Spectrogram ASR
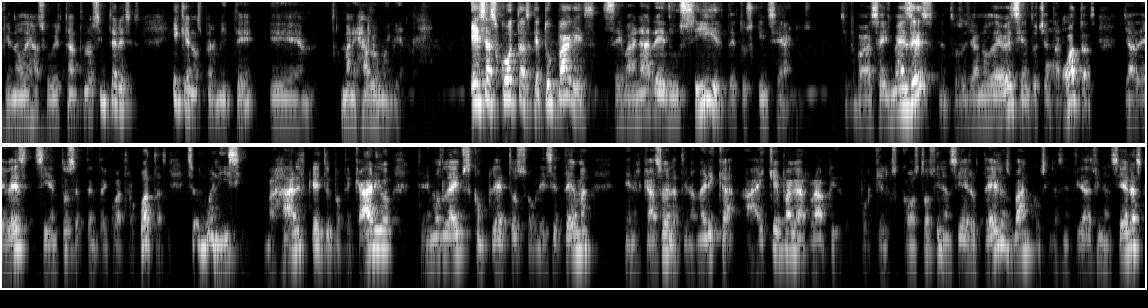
que no deja subir tanto los intereses y que nos permite eh, manejarlo muy bien. Esas cuotas que tú pagues se van a deducir de tus 15 años. Si tú pagas seis meses, entonces ya no debes 180 cuotas ya debes 174 cuotas. Eso es buenísimo. Bajar el crédito hipotecario, tenemos lives completos sobre ese tema. En el caso de Latinoamérica hay que pagar rápido porque los costos financieros de los bancos y las entidades financieras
